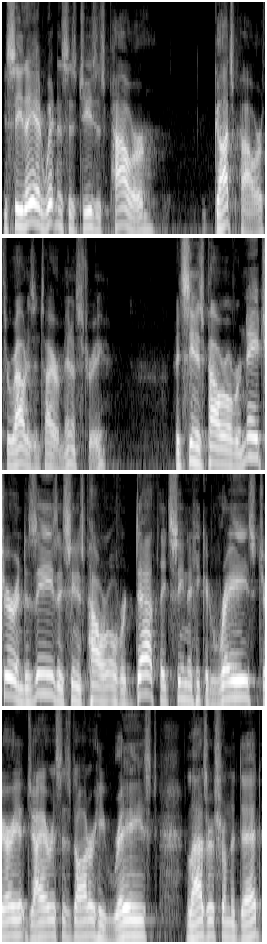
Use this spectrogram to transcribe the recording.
You see, they had witnessed Jesus' power God's power throughout his entire ministry. They'd seen his power over nature and disease. They'd seen his power over death. They'd seen that he could raise Jairus' daughter. He raised Lazarus from the dead.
